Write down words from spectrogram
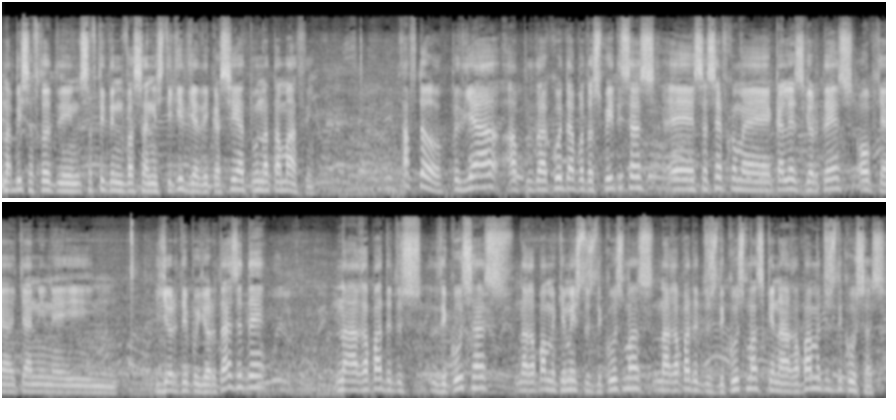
να μπει σε, αυτό την, σε αυτή την βασανιστική διαδικασία του να τα μάθει. Αυτό, παιδιά, από το ακούτε από το σπίτι σας, ε, σας εύχομαι καλές γιορτές, όποια και αν είναι η γιορτή που γιορτάζετε. Να αγαπάτε τους δικούς σας, να αγαπάμε και εμείς τους δικούς μας, να αγαπάτε τους δικούς μας και να αγαπάμε τους δικούς σας.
